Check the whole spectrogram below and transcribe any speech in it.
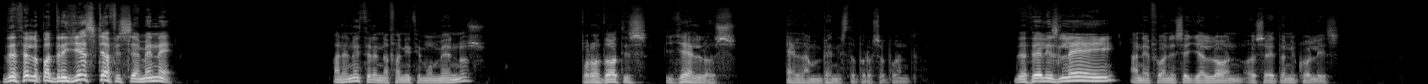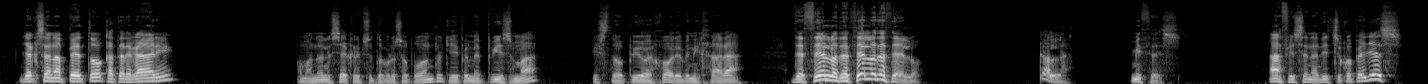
«Δεν θέλω παντριγές κι άφησέ με, ναι». Αλλά ενώ ήθελε να φανεί θυμωμένος, προδότης γέλος έλαμπαινε στο πρόσωπό του. «Δεν θέλεις, λέει», ανεφώνησε γελών ο τον Νικολής. «Για ξαναπέτω, κατεργάρι». Ο Μανώλης έκρυψε το πρόσωπό του και είπε με πείσμα, εις το οποίο εχόρευε η χαρά. «Δεν θέλω, δεν θέλω, δεν θέλω». «Καλά, μη θες. Άφησε να δει τις κοπελιές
